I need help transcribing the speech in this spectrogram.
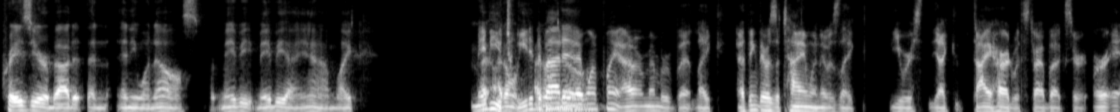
crazier about it than anyone else. But maybe maybe I am. Like, maybe I you don't- tweeted about it at one point. I don't remember, but like I think there was a time when it was like you were like die hard with Starbucks, or or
